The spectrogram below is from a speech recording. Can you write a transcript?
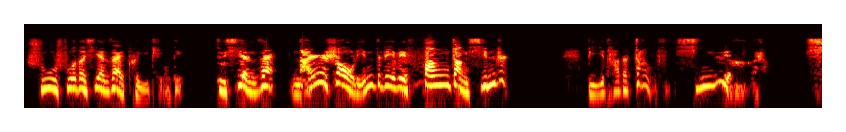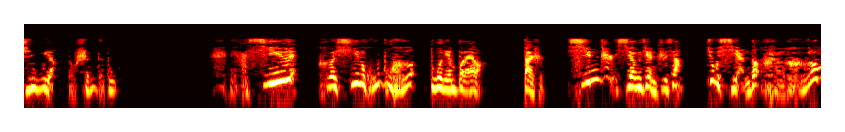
书说到现在可以评定，就现在南少林的这位方丈新智。比她的丈夫新月和尚修养要深得多。你看，新月和新湖不和，多年不来往，但是新智相见之下就显得很和睦，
